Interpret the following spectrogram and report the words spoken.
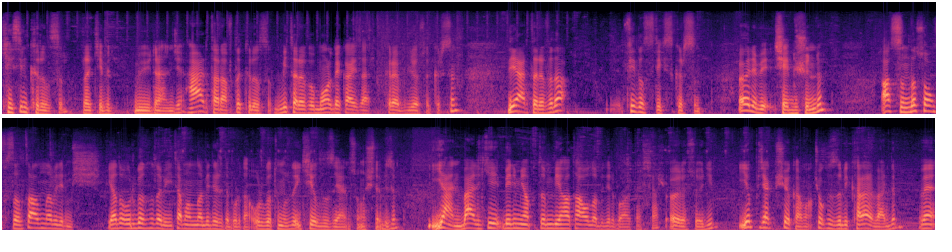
Kesin kırılsın rakibin büyü direnci. Her tarafta kırılsın. Bir tarafı Mordekaiser kırabiliyorsa kırsın. Diğer tarafı da Fiddlesticks kırsın. Öyle bir şey düşündüm. Aslında son fısıltı alınabilirmiş. Ya da Urgot'a da bir item alınabilirdi burada. Urgot'umuz da 2 yıldız yani sonuçta bizim. Yani belki benim yaptığım bir hata olabilir bu arkadaşlar. Öyle söyleyeyim. Yapacak bir şey yok ama. Çok hızlı bir karar verdim ve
